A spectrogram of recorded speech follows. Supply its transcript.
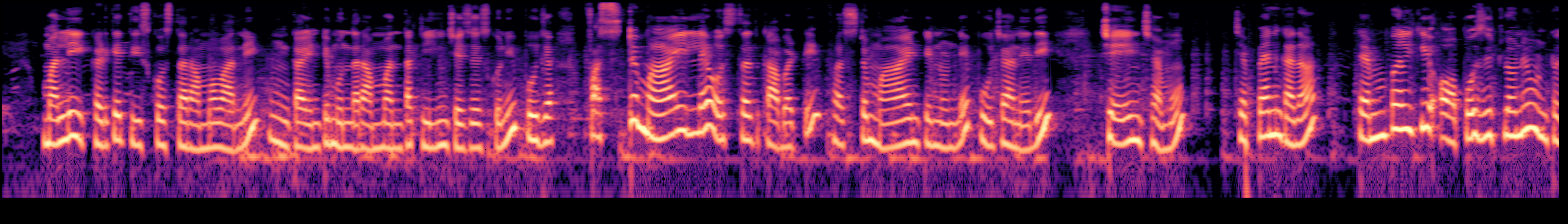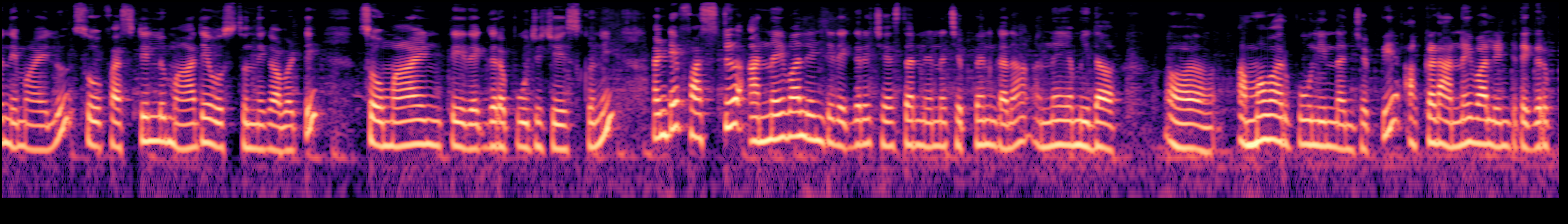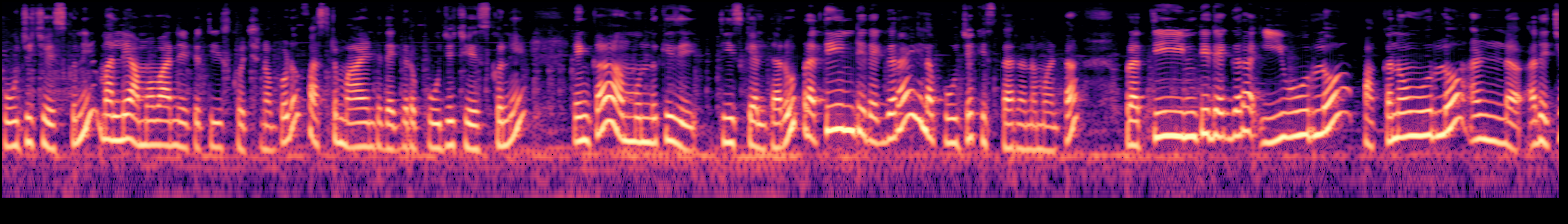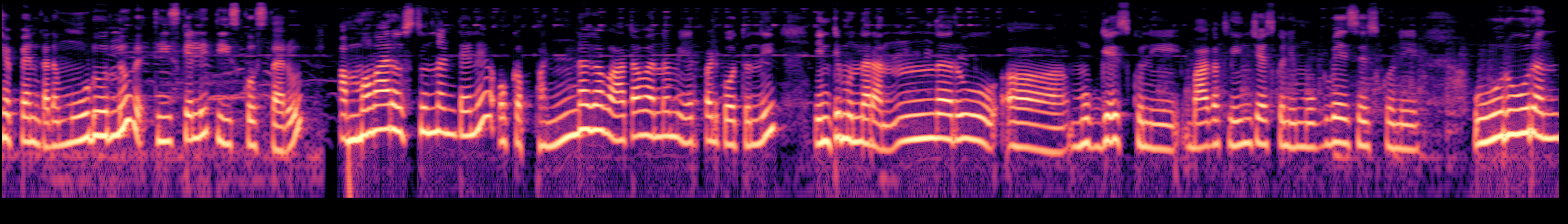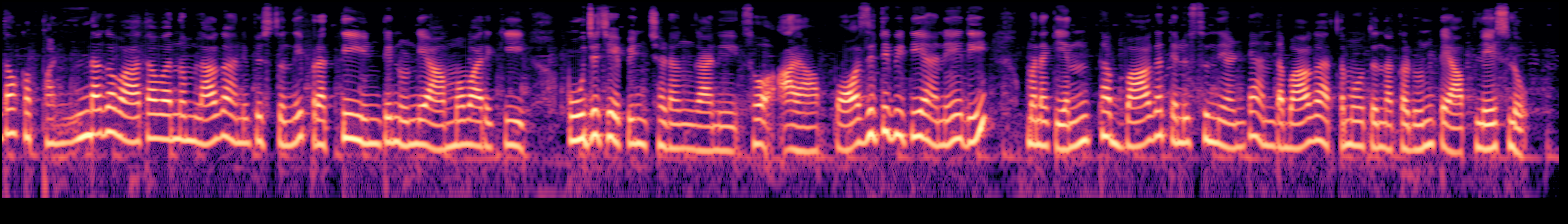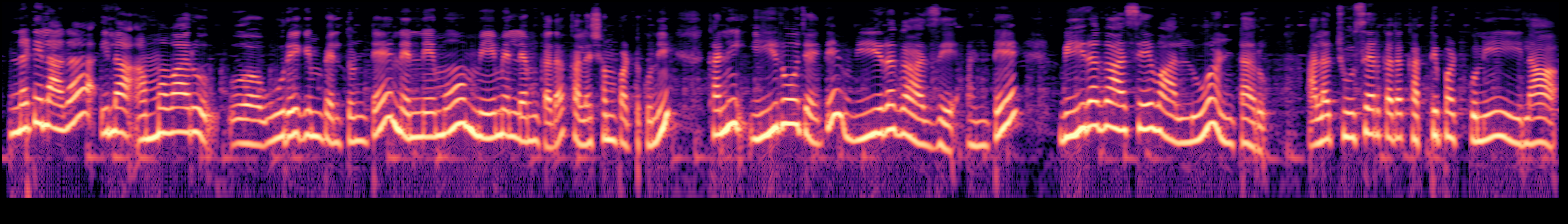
మళ్ళీ ఇక్కడికే తీసుకొస్తారు అమ్మవారిని. ఇంకా ఇంటి ముందర అమ్మ అంతా క్లీన్ చేసేసుకుని పూజ. ఫస్ట్ మా ఇల్లే వస్తుంది కాబట్టి ఫస్ట్ మా ఇంటి నుండే పూజ అనేది చేయించాము. చెప్పాను కదా టెంపుల్కి ఆపోజిట్లోనే ఉంటుంది మా ఇల్లు సో ఫస్ట్ ఇల్లు మాదే వస్తుంది కాబట్టి సో మా ఇంటి దగ్గర పూజ చేసుకుని అంటే ఫస్ట్ అన్నయ్య వాళ్ళ ఇంటి దగ్గరే చేస్తారు. నిన్న చెప్పాను కదా అన్నయ్య మీద అమ్మవారు పూనిందని చెప్పి అక్కడ అన్నయ్య వాళ్ళ ఇంటి దగ్గర పూజ చేసుకుని మళ్ళీ అమ్మవారిని ఇటు తీసుకొచ్చినప్పుడు ఫస్ట్ మా ఇంటి దగ్గర పూజ చేసుకుని ఇంకా ముందుకి తీసుకెళ్తారు. ప్రతి ఇంటి దగ్గర ఇలా పూజకి ఇస్తారన్నమాట. ప్రతి ఇంటి దగ్గర ఈ ఊర్లో పక్కన ఊర్లో అండ్ అదే చెప్పాను కదా మూడు ఊర్లు తీసుకెళ్ళి తీసుకొస్తారు. అమ్మవారు వస్తుందంటేనే ఒక పండగ వాతావరణం ఏర్పడిపోతుంది. ఇంటి ముందర అందరూ ముగ్గేసుకుని బాగా క్లీన్ చేసుకుని ముగ్గు వేసేసుకుని ఊరూరంతా ఒక పండగ వాతావరణం లాగా అనిపిస్తుంది ప్రతి ఇంటి నుండి ఆ అమ్మవారికి పూజ చేపించడం కానీ సో ఆ పాజిటివిటీ అనేది మనకి ఎంత బాగా తెలుస్తుంది అంటే అంత బాగా అర్థమవుతుంది అక్కడ ఉంటే ఆ ప్లేస్లో. నిన్నటిలాగా ఇలా అమ్మవారు ఊరేగింపు వెళ్తుంటే నిన్నేమో మేము వెళ్ళాం కదా కలశం పట్టుకుని. కానీ ఈ రోజైతే వీరగాజే అంటే వీరగాసే వాళ్ళు అంటారు. అలా చూశారు కదా కత్తి పట్టుకుని ఇలా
